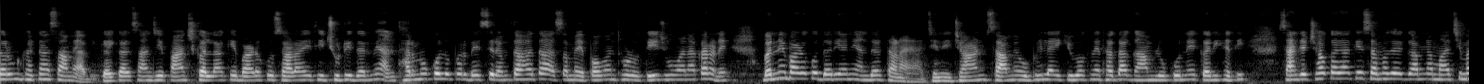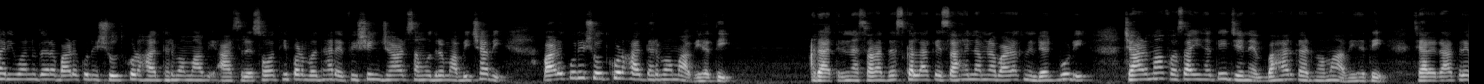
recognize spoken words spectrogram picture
કરુણ ઘટના સામે આવી. ગઈકાલ સાંજે પાંચ કલાકે બાળકો શાળાએથી છૂટી દરમિયાન થર્મોકોલ ઉપર બેસી રમતા હતા. આ સમયે પવન થોડો તેજ હોવાના કારણે બંને બાળકો દરિયાની અંદર તણાયા. જેની જાણ સામે ઉભેલા એક યુવકને થતા ગામ લોકોને કરી હતી. સાંજે છ કલાકે સમગ્ર ગામના માછીમાર યુવાનો દ્વારા બાળકોની શોધખોળ હાથ ધરવામાં આવી. આશરે સો થી પણ વધારે ફિશિંગ ઝાડ સમુદ્રમાં બિછાવી બાળકોની શોધખોળ હાથ ધરવામાં આવી હતી. રાત્રિના સાડા દસ કલાકે સાહિલ નામના બાળકની ડેડ બોડી ઝાડમાં ફસાઈ હતી, જેને બહાર કાઢવામાં આવી હતી. જ્યારે રાત્રે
